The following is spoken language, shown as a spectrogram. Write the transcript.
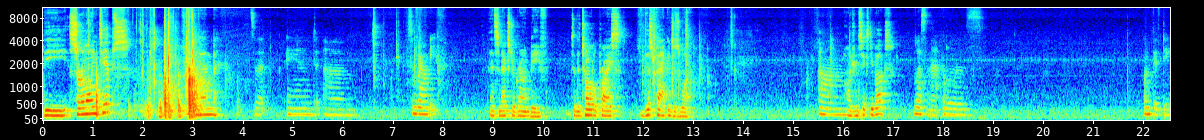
the sirloin tips and That's it. And um, some ground beef. And some extra ground beef to the total price. This package is what? Um, 160 bucks? less than that. It was one fifty.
